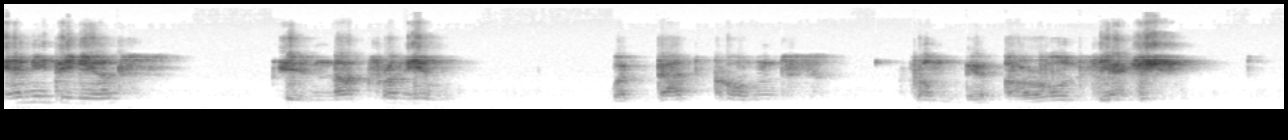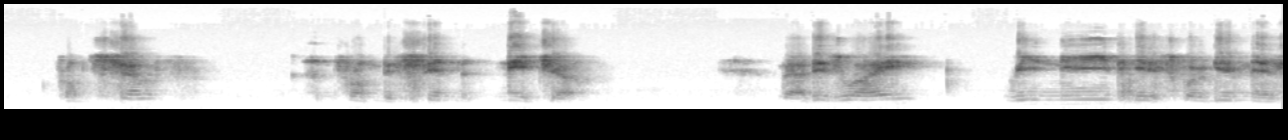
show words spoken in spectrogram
Anything else is not from him, but that comes from the, our own flesh, from self, and from the sin nature. That is why we need his forgiveness.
